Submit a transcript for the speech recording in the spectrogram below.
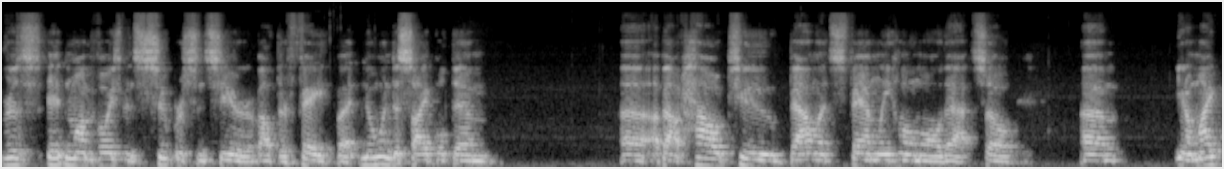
was and mom have always been super sincere about their faith, but no one discipled them uh, about how to balance family, home, all that. So, um, you know, my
